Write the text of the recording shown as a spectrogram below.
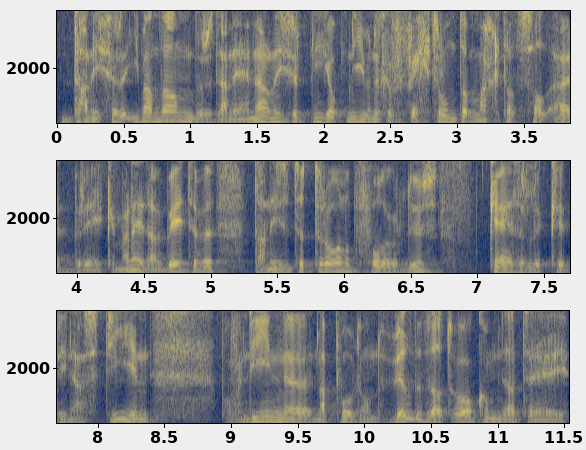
dan is er iemand anders. Dan, en dan is er niet opnieuw een gevecht rond de macht dat zal uitbreken. Maar nee, dan weten we, dan is het de troonopvolger, dus keizerlijke dynastie. En bovendien, uh, Napoleon wilde dat ook, omdat hij eh,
